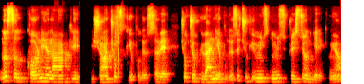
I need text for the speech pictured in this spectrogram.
nasıl kornea nakli şu an çok sık yapılıyorsa ve çok çok güvenli yapılıyorsa çünkü immünsüpresyon gerekmiyor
